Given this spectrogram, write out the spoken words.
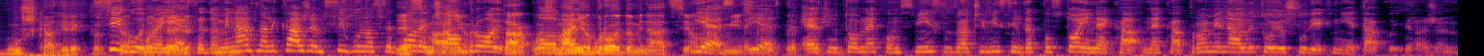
muška direktorska Sigurno fotelja. jeste Mhm. dominantna, ali kažem sigurno se povećao broj Tako, ovaj, smanjio broj dominacije. ono, u Jeste, smislu, jeste. je Eto u tom nekom smislu, znači mislim da postoji neka, neka promjena, ali to još uvijek nije tako izraženo.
